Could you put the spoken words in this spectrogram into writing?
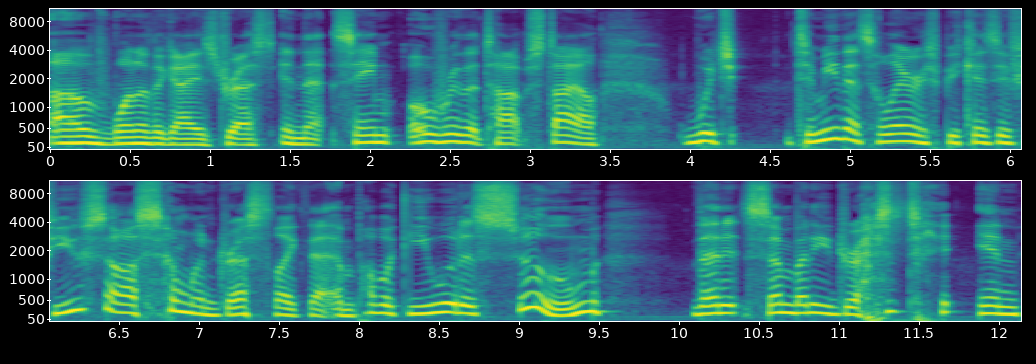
of one of the guys dressed in that same over the top style, which to me that's hilarious because if you saw someone dressed like that in public, you would assume that it's somebody dressed in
